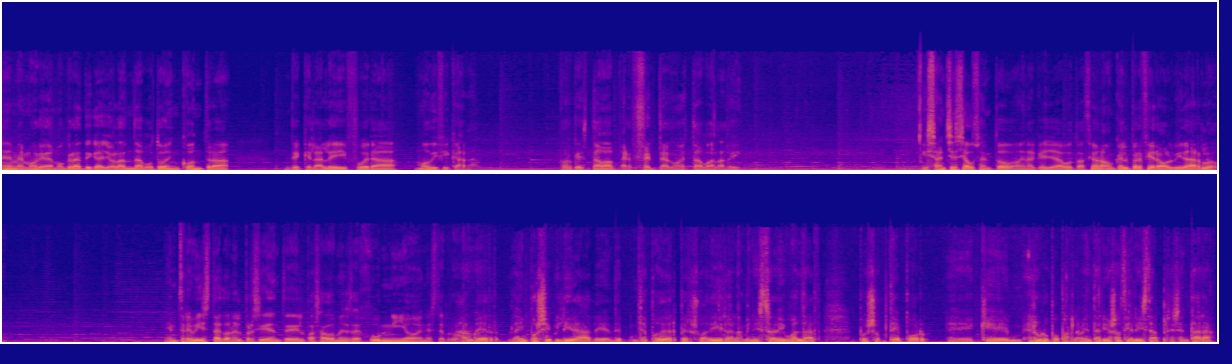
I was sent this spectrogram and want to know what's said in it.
En memoria democrática, Yolanda votó en contra de que la ley fuera modificada, porque estaba perfecta como estaba la ley. Y Sánchez se ausentó en aquella votación, aunque él prefiera olvidarlo. Entrevista con el presidente el pasado mes de junio en este programa. Al ver la imposibilidad de, poder persuadir a la ministra de Igualdad, pues opté por eh, que el Grupo Parlamentario Socialista presentara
